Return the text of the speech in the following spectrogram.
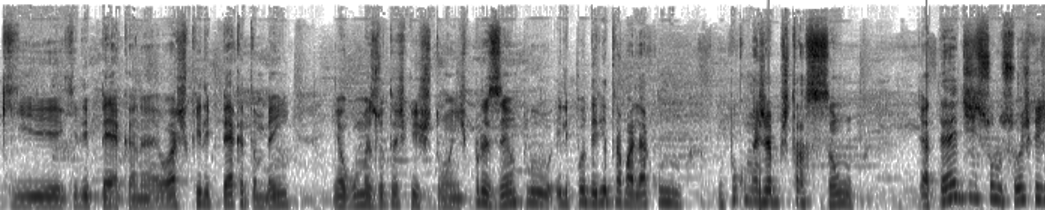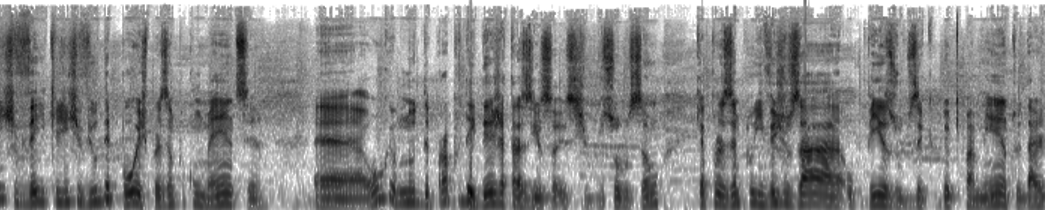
que, que ele peca, né? Eu acho que ele peca também em algumas outras questões. Por exemplo, ele poderia trabalhar com um pouco mais de abstração, até de soluções que a gente veio, que a gente viu depois, por exemplo, com Mancer. É, ou no próprio D&D já trazia isso- esse tipo de solução, que é, por exemplo, em vez de usar o peso do equipamento e das,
